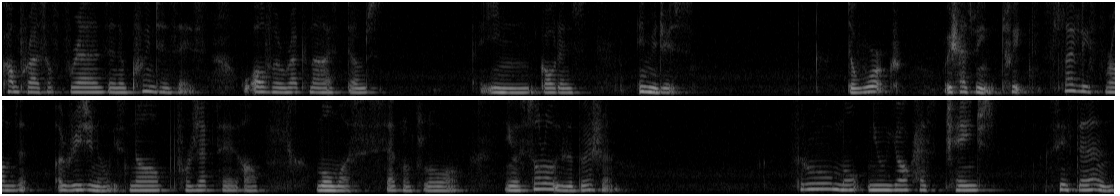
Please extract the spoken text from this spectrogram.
comprised of friends and acquaintances who often recognize them in Goldin's images. The work, which has been tweaked slightly from the original, is now projected on MoMA's second floor in a solo exhibition. Through New York has changed since then,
